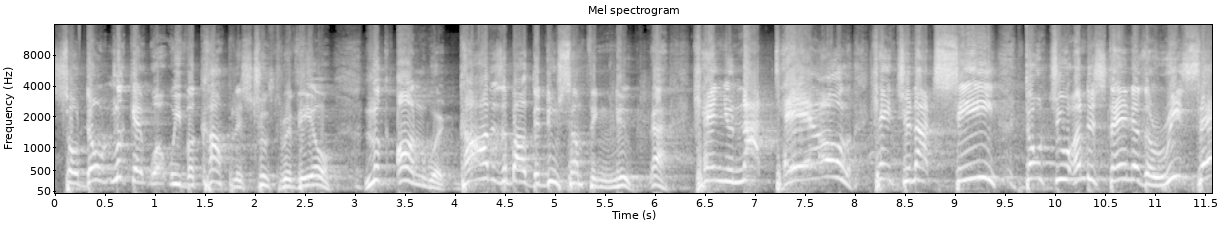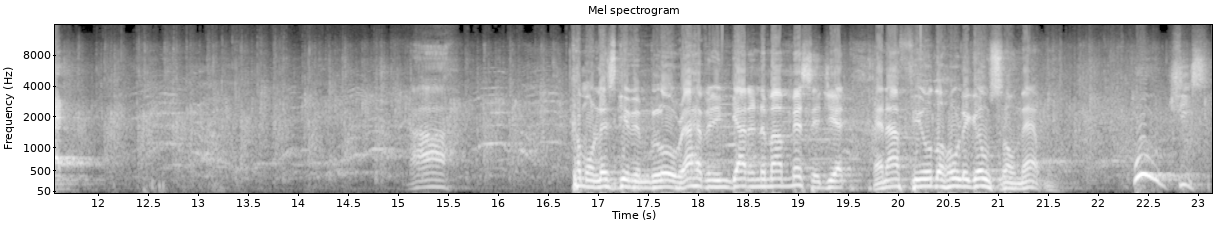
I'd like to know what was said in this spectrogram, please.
So don't look at what we've accomplished, truth reveal. Look onward. God is about to do something new. Uh, can you not tell? Can't you not see? Don't you understand there's a reset? Ah. Come on, let's give him glory. I haven't even got into my message yet, and I feel the Holy Ghost on that one. Woo, Jesus.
